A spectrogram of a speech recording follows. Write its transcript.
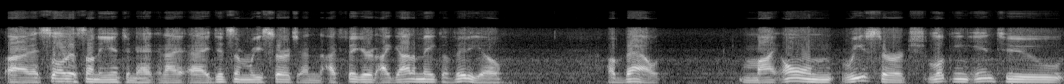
Alright, I saw this on the internet and I, I did some research and I figured I gotta make a video about my own research looking into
